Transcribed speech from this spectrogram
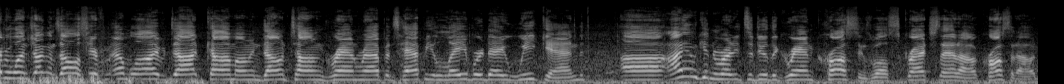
everyone, John Gonzalez here from MLive.com. I'm in downtown Grand Rapids. Happy Labor Day weekend. Uh, I am getting ready to do the Grand Crossings. Well, scratch that out, cross it out.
